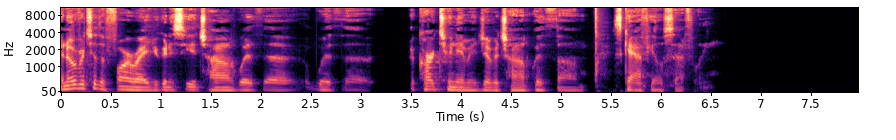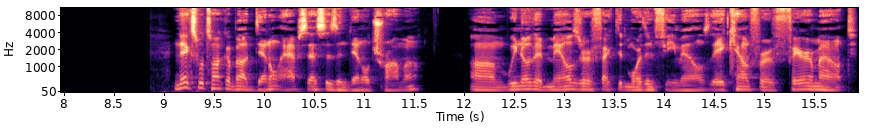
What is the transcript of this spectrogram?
and over to the far right, you're going to see a child with uh, with a cartoon image of a child with um, scaphocephaly. Next, we'll talk about dental abscesses and dental trauma. Um, we know that males are affected more than females. They account for a fair amount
